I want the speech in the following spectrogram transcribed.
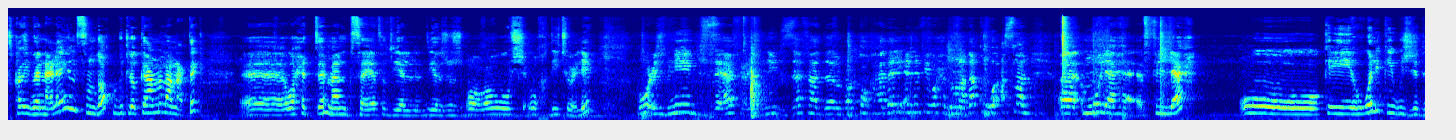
تقريبا على صندوق قلت له كامل غنعطيك آه واحد الثمن بسيط ديال ديال جوج أورو وخديتو عليه. وعجبني بزاف عجبني بزاف هذا البرقوق هذا لأن فيه واحد المذاق. هو أصلا مولاه فلاح وكي هو اللي كيوجد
